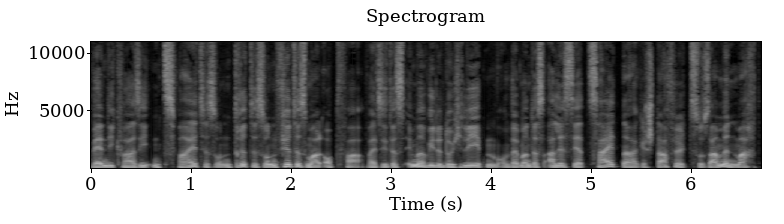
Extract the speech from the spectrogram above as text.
werden die quasi ein zweites und ein drittes und ein viertes Mal Opfer, weil sie das immer wieder durchleben. Und wenn man das alles sehr zeitnah gestaffelt zusammen macht,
